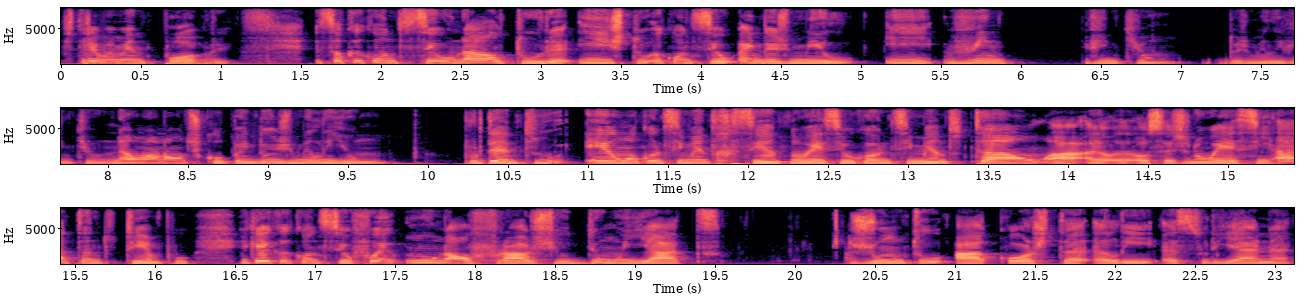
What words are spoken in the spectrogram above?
extremamente pobre. Só que aconteceu na altura, e isto aconteceu em 2021, 2021, não, não, não, desculpem, 2001, Portanto, é um acontecimento recente, não é assim um acontecimento tão. Ah, ou seja, não é assim há tanto tempo. E o que é que aconteceu? Foi um naufrágio de um iate junto à costa ali açoriana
